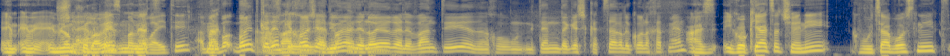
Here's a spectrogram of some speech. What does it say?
הם, הם, הם לא שהרבה מחוברים. זמן מעצ- לא ראיתי. אבל בוא, בוא נתקדם, אבל ככל שהדיון הם- הזה הם- לא יהיה רלוונטי, אז אנחנו ניתן דגש קצר לכל אחת מהן. אז איגוקיה הצד שני, קבוצה בוסנית,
